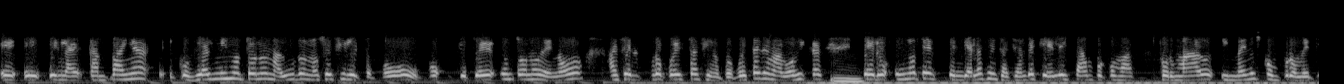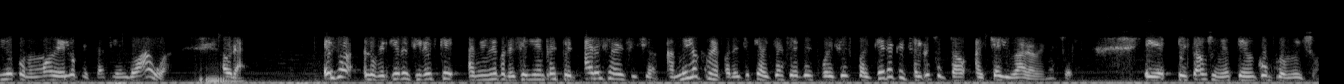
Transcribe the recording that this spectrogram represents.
eh, eh, en la campaña eh, cogió el mismo tono de Maduro, no sé si le tocó, o que fue un tono de no hacer propuestas, sino propuestas demagógicas, Mm. pero uno te- tendría la sensación de que él está un poco más formado y menos comprometido con un modelo que está haciendo agua. Ahora, eso lo que quiero decir es que a mí me parece bien respetar esa decisión. A mí lo que me parece que hay que hacer después es, cualquiera que sea el resultado, hay que ayudar a Venezuela. Eh, Estados Unidos tiene un compromiso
